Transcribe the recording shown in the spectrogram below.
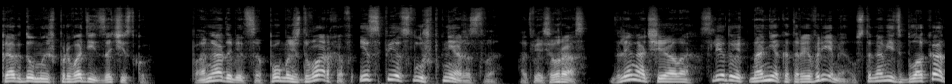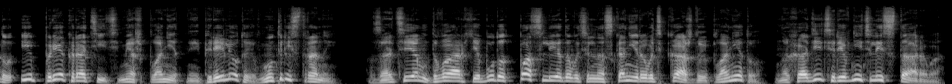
Как думаешь проводить зачистку? «Понадобится помощь двархов и спецслужб княжества», — ответил Раз. «Для начала следует на некоторое время установить блокаду и прекратить межпланетные перелеты внутри страны. Затем двархи будут последовательно сканировать каждую планету, находить ревнителей старого,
